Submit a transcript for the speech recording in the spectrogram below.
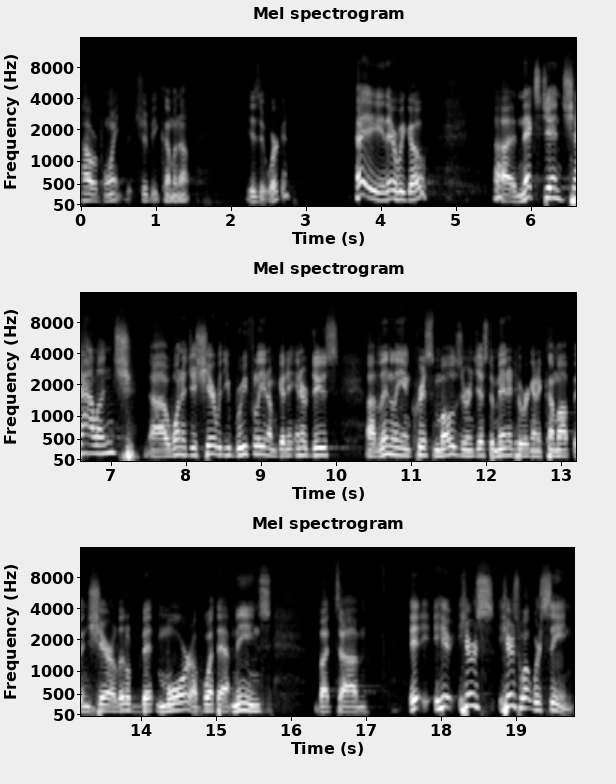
PowerPoint that should be coming up. Is it working? Hey, there we go. Uh, Next Gen Challenge. Uh, I want to just share with you briefly, and I'm going to introduce uh, Lindley and Chris Moser in just a minute, who are going to come up and share a little bit more of what that means. But um, it, here, here's, here's what we're seeing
